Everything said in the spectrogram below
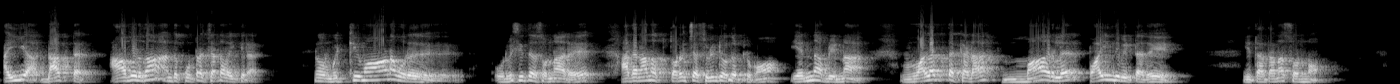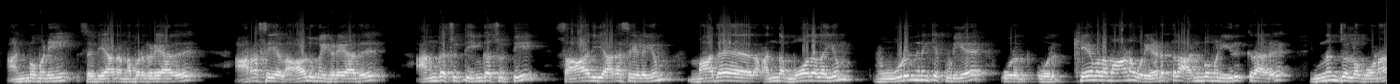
ஐயா டாக்டர். அவர் தான் அந்த குற்றச்சாட்டை வைக்கிறார். இன்னொரு முக்கியமான ஒரு ஒரு விஷயத்த சொன்னாரு. அதை நான் தொடர்ச்சியா சொல்லிட்டு வந்துட்டு இருக்கோம். என்ன அப்படின்னா வளர்த்த கடா மாறுல பாய்ந்து விட்டது. இதை தானே சொன்னோம். அன்புமணி சரியான நபர் கிடையாது. அரசியல் ஆளுமை கிடையாது. அங்க சுத்தி இங்க சுத்தி சாதி அரசியலையும் மத அந்த மோதலையும் ஒருங்கிணைக்கக்கூடிய ஒரு ஒரு கேவலமான ஒரு இடத்துல அன்புமணி இருக்கிறாரு. இன்னும் சொல்ல போனா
